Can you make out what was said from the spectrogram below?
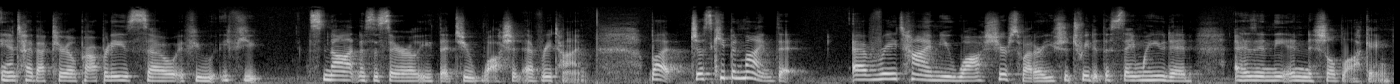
antibacterial properties. So if you, if you, it's not necessarily that you wash it every time. But just keep in mind that every time you wash your sweater, you should treat it the same way you did as in the initial blocking.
